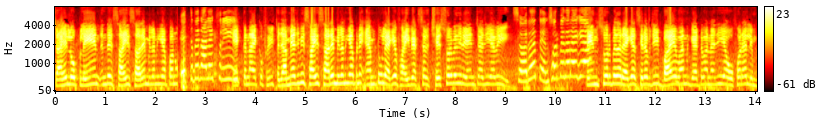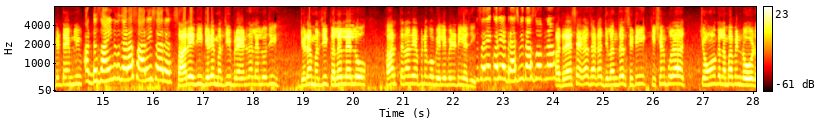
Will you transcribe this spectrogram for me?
ਚਾਹੇ ਲੋ ਪਲੇਨ ਇਹਦੇ ਸਾਈਜ਼ ਸਾਰੇ ਮਿਲਣਗੇ ਆਪਾਂ ਨੂੰ। ਇੱਕ ਨਾਲ ਇੱਕ ਫ੍ਰੀ ਇੱਕ ਨਾ ਇੱਕ ਫ੍ਰੀ ਪਜਾਮਿਆਂ 'ਚ ਵੀ ਸਾਈਜ਼ ਸਾਰੇ ਮਿਲਣਗੇ ਆਪਣੇ M2 ਲੈ ਕੇ 5XL 600 ਰੁਪਏ ਦੀ ਰੇਂਜ 'ਚ ਹੈ ਜੀ ਇਹ ਵੀ। ਸਰ 300 ਰੁਪਏ ਦਾ ਰਹਿ ਗਿਆ? 300 ਰੁਪਏ ਦਾ ਰਹਿ ਗਿਆ ਸਿਰਫ ਜੀ। ਬਾਏ 1 ਗੈਟ 1 ਹੈ ਜੀ ਇਹ ਆਫਰ ਹੈ ਲਿਮਿਟਿਡ ਟਾਈਮ ਲਈ। ਆ ਡਿਜ਼ਾਈਨ ਵਗੈਰਾ ਸਾਰੇ ਹੀ ਸਰ ਸਾਰੇ ਜੀ ਜਿਹੜੇ ਮਰਜ਼ੀ ਬ੍ਰਾਂਡ ਦਾ ਲੈ ਲਓ ਜੀ। ਜਿਹੜਾ ਮਰਜ਼ੀ ਕਲਰ ਲੈ ਲਓ। ਹਰ ਤਰ੍ਹਾਂ ਦੇ ਆਪਣੇ ਕੋਲ ਅਵੇਲੇਬਿਲਿਟੀ ਹੈ ਜੀ। ਸਰ ਇੱਕ ਵਾਰੀ ਐਡਰੈਸ ਵੀ ਦੱਸ ਦਿਓ ਆਪਣਾ। ਐਡਰੈਸ ਹੈਗਾ ਸਾਡਾ ਜਲੰਧਰ ਸਿਟੀ ਕਿਸ਼ਨਪੁਰਾ ਚੌਂਕ ਲੰਬਾ ਪਿੰਡ ਰੋਡ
